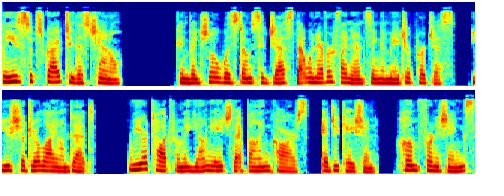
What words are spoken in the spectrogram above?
Please subscribe to this channel. Conventional wisdom suggests that whenever financing a major purchase, you should rely on debt. We are taught from a young age that buying cars, education, home furnishings,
